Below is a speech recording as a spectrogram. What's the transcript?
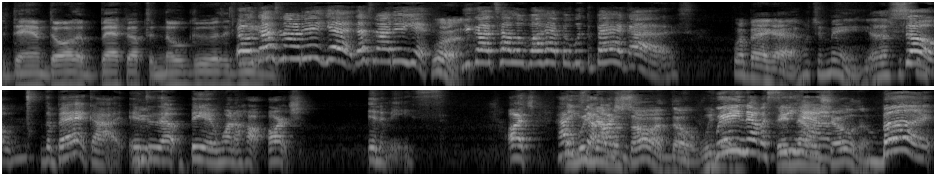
The damn daughter back up to no good again. Oh, that's not it yet. That's not it yet. What? You gotta tell us what happened with the bad guys. What bad guy? What you mean? Yeah, So the bad guy ended up being one of her arch enemies. Arch. How But you we say never arch? saw it though. We, We ne- ain't never They seen never him. showed them. But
